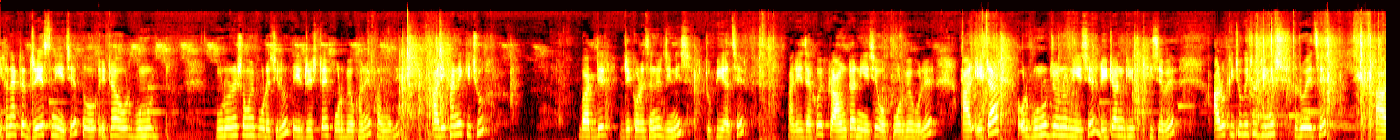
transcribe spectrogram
এখানে একটা ড্রেস নিয়েছে, তো এটা ওর বুনুর মুড়নের সময় পড়েছিল তো এই ড্রেসটাই পরবে ওখানে ফাইনালি আর এখানে কিছু বার্থডে ডেকোরেশনের জিনিস টুপি আছে। আর এই দেখো ক্রাউনটা নিয়েছে, ও পরবে বলে। আর এটা ওর বুনুর জন্য নিয়েছে রিটার্ন গিফট হিসেবে। আরও কিছু কিছু জিনিস রয়েছে। আর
